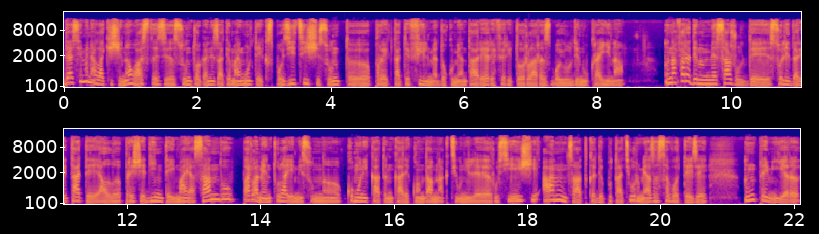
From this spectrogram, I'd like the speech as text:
De asemenea, la Chișinău astăzi sunt organizate mai multe expoziții și sunt proiectate filme documentare referitor la războiul din Ucraina. În afară de mesajul de solidaritate al președintei Maia Sandu, Parlamentul a emis un comunicat în care condamnă acțiunile Rusiei și a anunțat că deputații urmează să voteze în premieră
